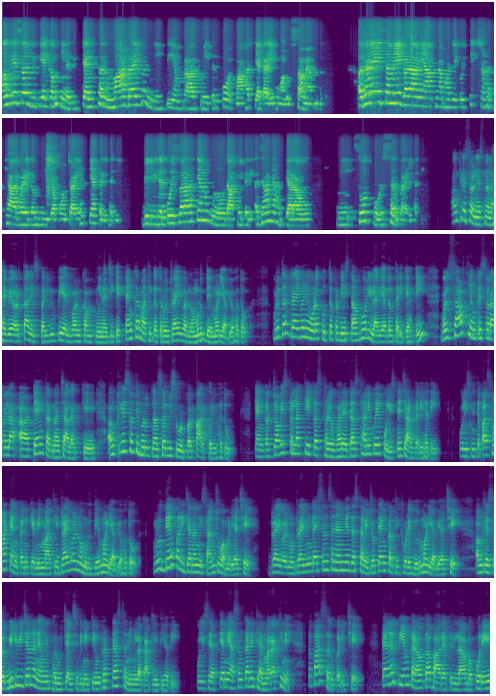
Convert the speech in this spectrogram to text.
Ankleshwar UPL company નજીક ટેન્કરમાં ડ્રાઈવરની PM પ્રાથમિક રિપોર્ટમાં હત્યા કરાઈ હોવાનું સામે આવ્યું હતું. અજાણ્યાની સામે ગળા અને આંખના ભાગે કોઈ તીક્ષ્ણ હથિયાર વડે ગંભીર ઈજા પહોંચાડી હત્યા કરી હતી. બી પોલીસ દ્વારા હત્યાનો ગુનો દાખલ કરી અજાણ્યા હત્યારાઓની શોધખોળ શરૂ કરાઈ હતી. અંકલેશ્વર નેશનલ હાઈવે અડતાલીસ પર યુપીએલ વન કંપની નજીક એક ટેન્કરમાંથી ગતરો ડ્રાઈવરનો મૃતદેહ મળી આવ્યો હતો. મૃતક ડ્રાઈવરની ઓળખ ઉત્તર પ્રદેશના હોરીલાલ યાદવ તરીકે હતી. વલસાડથી અંકલેશ્વર આવેલા આ ટેન્કરના ચાલકે અંકલેશ્વરથી ભરૂચના સર્વિસ રોડ પર પાર્ક કર્યું હતું. ટેન્કર ચોવીસ કલાકથી એક સ્થળે ઊભા રહેતા સ્થાનિકોએ પોલીસને જાણ કરી હતી. પોલીસની તપાસમાં ટેન્કરની કેબિનમાંથી ડ્રાઈવરનો મૃતદેહ મળી આવ્યો હતો. મૃતદેહ પર ઈજાના નિશાન જોવા મળ્યા છે. ડ્રાઈવરનું ડ્રાઇવિંગ લાયસન્સ અને અન્ય દસ્તાવેજો ટેન્કરથી થોડે દૂર મળી આવ્યા છે. અંકલેશ્વર બી ડિવિઝન અને અમે ભરૂચ એલસીબીની ટીમ ઘટના સ્થળની મુલાકાત લીધી હતી. પોલીસે હત્યાની આશંકાને ધ્યાનમાં રાખીને તપાસ શરૂ કરી છે. પેનલ પીએમ કરાવતા બાર એપ્રિલના બપોરે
